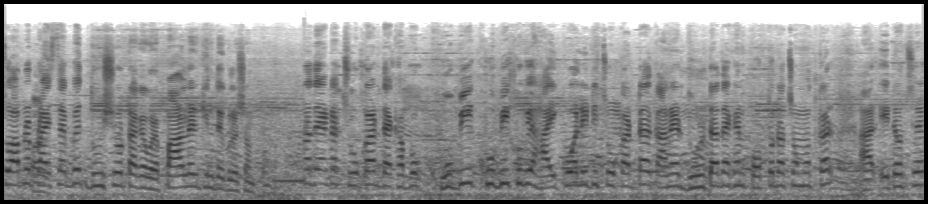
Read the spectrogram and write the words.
সো আপনার প্রাইস থাকবে দুশো টাকা করে। পার্লের কিন্তু এগুলো সম্পূর্ণ। আপনাদের একটা চোকার দেখাবো। খুবই খুবই খুবই হাই কোয়ালিটি চোকারটা। কানের দুলটা দেখেন কতটা চমৎকার। আর এটা হচ্ছে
